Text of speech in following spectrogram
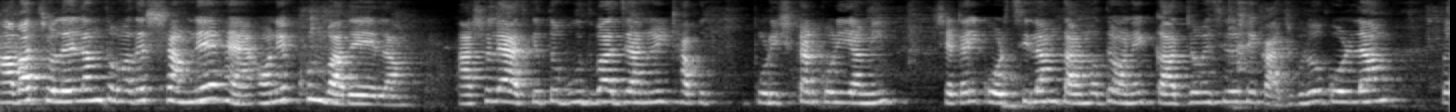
আবার চলে এলাম তোমাদের সামনে। হ্যাঁ অনেকক্ষণ বাদে এলাম। আসলে আজকে তো বুধবার, জানোই, ঠাকুর পরিষ্কার করি আমি। সেটাই করছিলাম। তার মধ্যে অনেক কাজ জমেছিল, সেই কাজগুলোও করলাম। তো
